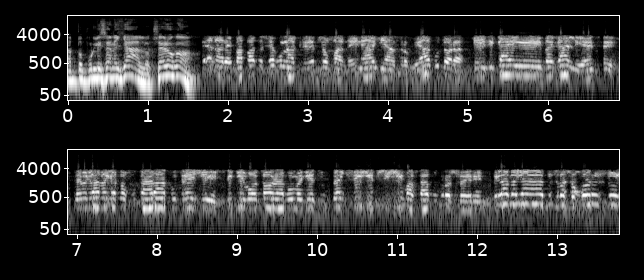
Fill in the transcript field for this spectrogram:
Να το πουλήσανε για άλλο, ξέρω εγώ. Έλα ρε, οι παπάτε έχουν άκρη, δεν ψοφάνε. Είναι άγιοι άνθρωποι. Άκου τώρα. Και ειδικά οι μεγάλοι, έτσι. Δεν μιλάμε για το φουκαρά που τρέχει στην κυβωτόρα, να πούμε, και του έχει φύγει η ψυχή με αυτά που προσφέρει. Μιλάμε για τους ρασοχώρου τους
